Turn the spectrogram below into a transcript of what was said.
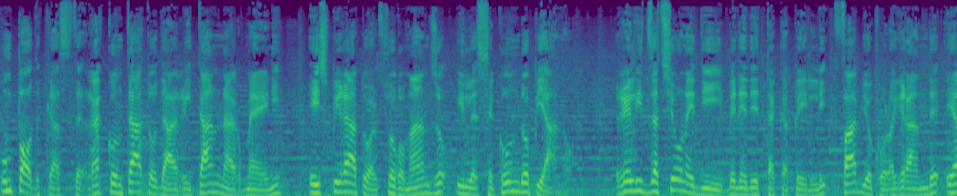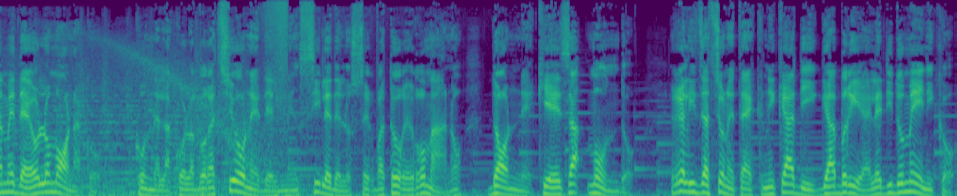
Un podcast raccontato da Ritanna Armeni e ispirato al suo romanzo Il secondo piano. Realizzazione di Benedetta Capelli, Fabio Colagrande e Amedeo Lomonaco, con la collaborazione del mensile dell'Osservatore Romano Donne, Chiesa, Mondo realizzazione tecnica di Gabriele Di Domenico,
